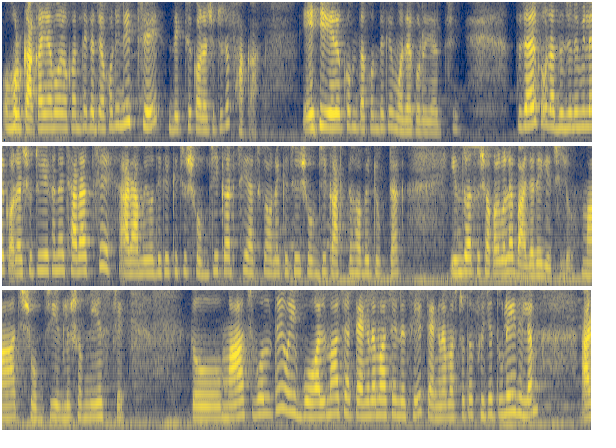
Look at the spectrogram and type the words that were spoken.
ওর কাকাই আবার ওখান থেকে যখনই নিচ্ছে, দেখছে কড়াশুটিটা ফাঁকা। এই এরকম তখন থেকে মজা করে যাচ্ছে। তো যাই হোক, ওরা দুজনে মিলে কড়াইশুটি এখানে ছাড়াচ্ছে। আর আমি ওদিকে কিছু সবজি কাটছি। আজকে অনেক কিছুই সবজি কাটতে হবে টুকটাক। ইন্দ্র আজকে সকালবেলা বাজারে গেছিল। মাছ, সবজি এগুলো সব নিয়ে এসছে। তো মাছ বলতে ওই বোয়াল মাছ আর ট্যাংরা মাছ এনেছে। ট্যাংরা মাছটা তো ফ্রিজে তুলেই দিলাম। আর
